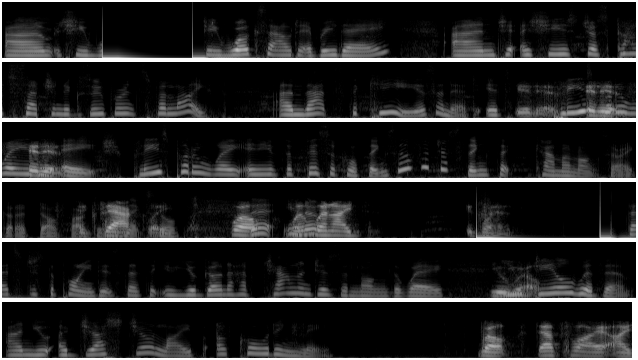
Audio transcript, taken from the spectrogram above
Um, she she works out every day, and she's just got such an exuberance for life and that's the key, isn't it? It's it is. please it put is. away it the is. age. Please put away any of the physical things. Those are just things that come along. Sorry, I got a dog barking exactly. next door. Well, that, when, know, when I go ahead. That's just the point. Is that you, you're going to have challenges along the way. You, you deal with them and you adjust your life accordingly. Well, that's why I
